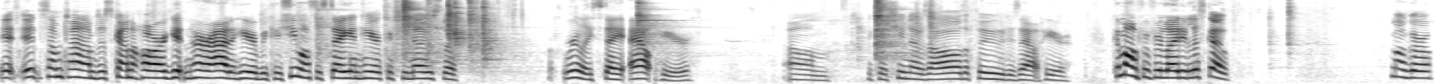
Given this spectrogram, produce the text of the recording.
It, it sometimes it's kind of hard getting her out of here because she wants to stay in here because she knows to really stay out here um, because she knows all the food is out here. Come on, Froo lady, let's go. Come on, girl.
